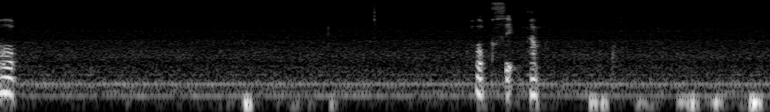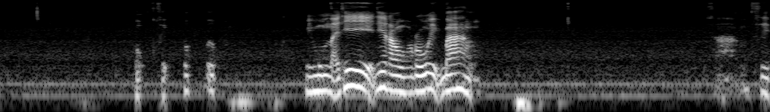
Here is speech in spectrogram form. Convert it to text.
6 60 ครับ 60ปุ๊บปุ๊บ มีมุมไหนที่ที่เรารู้อีกบ้าง30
